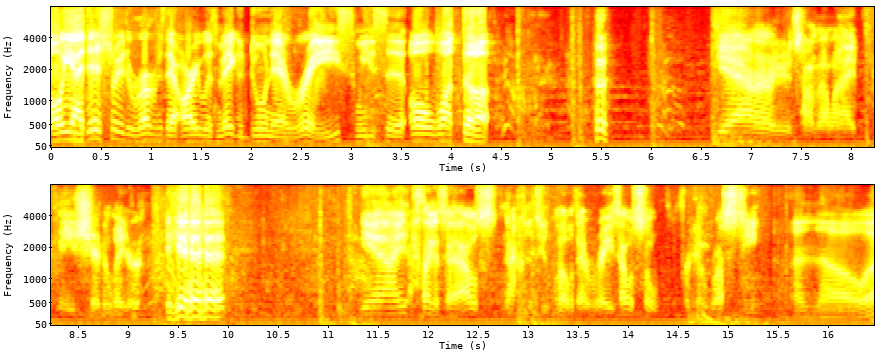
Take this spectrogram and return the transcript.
Oh yeah, I did show you the reference that Ari was making during that race when you said, "Oh what the." Yeah, I remember you were talking about when I when you shared it later. yeah. Yeah, I, like I said, I was not gonna do well with that race. I was so freaking rusty. I know.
